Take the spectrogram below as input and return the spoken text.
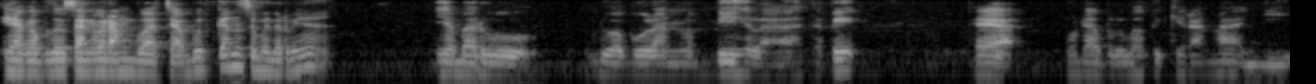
ya keputusan orang buat cabut kan sebenarnya ya baru dua bulan lebih lah. Tapi kayak udah berubah pikiran lagi.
